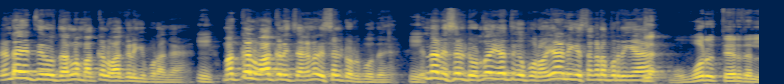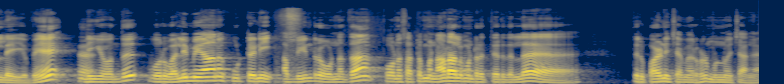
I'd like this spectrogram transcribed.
ரெண்டாயிரத்தி இருபத்தாறுல மக்கள் வாக்களிக்க போறாங்க. ம். மக்கள் வாக்களிச்சாங்கன்னா ரிசல்ட் வரப்போகுது. என்ன ரிசல்ட் வருதோ ஏத்துக்க போறோம். ஏன் நீங்க சங்கடப்படுறீங்க? இல்ல ஒவ்வொரு தேர்தல்லையுமே நீங்க வந்து ஒரு வலிமையான கூட்டணி அப்படின்ற ஒண்ணை தான் போன சட்டமன்ற நாடாளுமன்ற தேர்தல்ல திரு பழனிசாமி அவர்கள் முன் வச்சாங்க.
